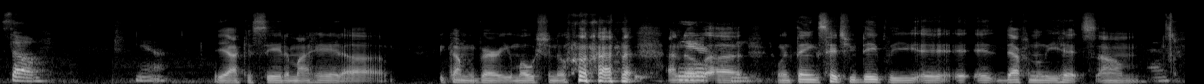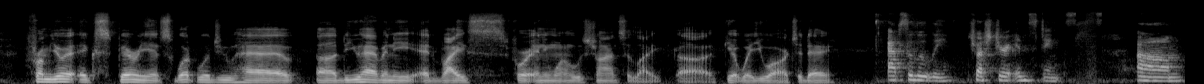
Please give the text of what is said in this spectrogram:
So, yeah. Yeah, I can see it in my head. Uh, becoming very emotional. I know uh, when things hit you deeply, it, it, it definitely hits. Um, from your experience, what would you have? Uh, do you have any advice for anyone who's trying to like uh, get where you are today? Absolutely, trust your instincts. Um,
